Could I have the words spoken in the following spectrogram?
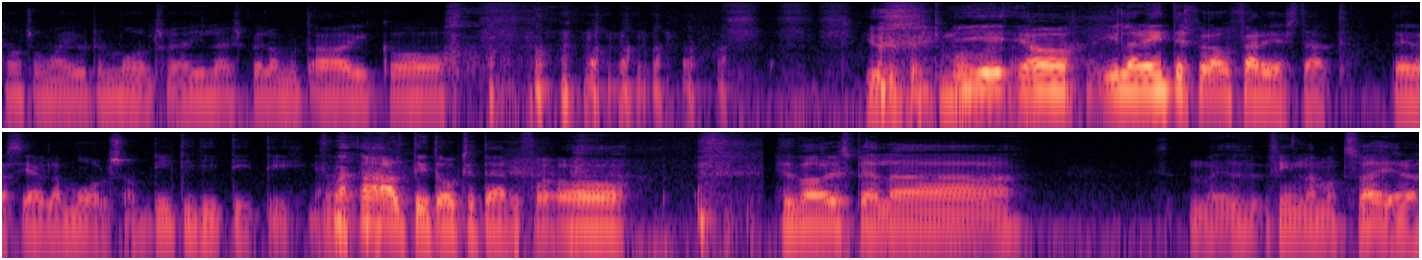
de som har gjort en mål, så jag gillar att spela mot AIK. Gjorde mycket mål? Ja, jag gillar inte att spela mot Färjestad. Deras jävla mål som di di di di di. Alltid åkte därifrån. Åh. Hur var det att spela med Finland mot Sverige då?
